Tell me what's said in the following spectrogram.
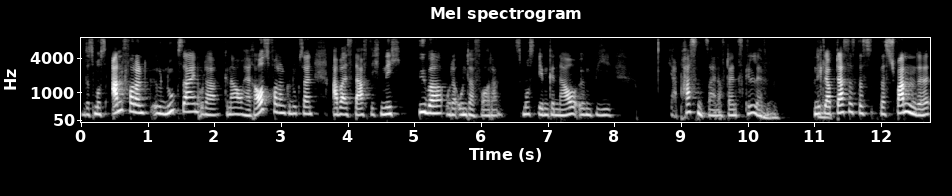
Und das muss anfordernd genug sein oder genau herausfordernd genug sein, aber es darf dich nicht über- oder unterfordern. Es muss eben genau irgendwie ja, passend sein auf dein Skill-Level. Mhm. Und ich Ja. glaube, das ist das, das Spannende,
